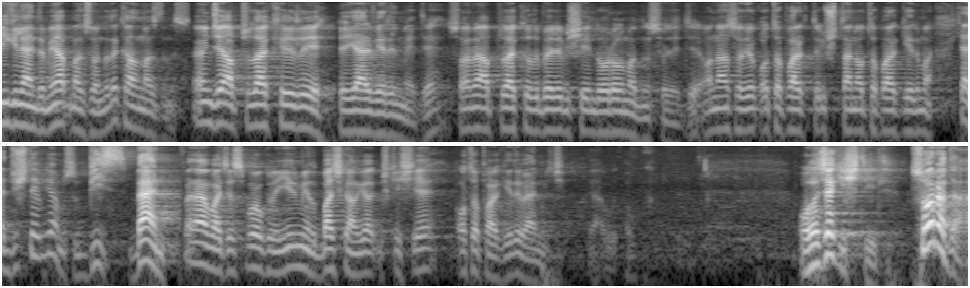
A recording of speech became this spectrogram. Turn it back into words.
bilgilendirme yapmak zorunda da kalmazdınız. Önce Abdullah Kırlı'ya yer verilmedi. Sonra Abdullah Kırlı böyle bir şeyin doğru olmadığını söyledi. Ondan sonra yok otoparkta 3 tane otopark yeri var. Ya düşünebiliyor musun? Biz, ben Fenerbahçe Spor Kulübü'ne 20 yıl başkanlık yapmış kişiye otopark yeri vermeyeceğim. Ya Olacak iş değil. Sonra da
